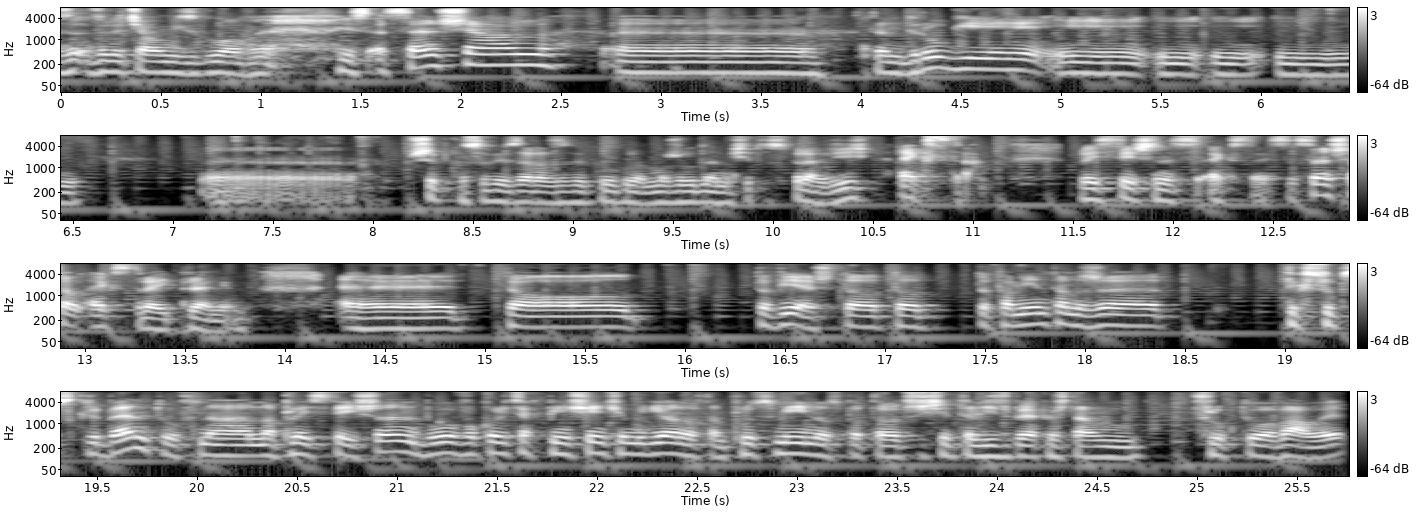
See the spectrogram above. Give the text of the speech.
wyleciało mi z głowy. Jest Essential, e, ten drugi i, i, i, i e, szybko sobie zaraz wygooglam, może uda mi się to sprawdzić. Extra. PlayStation jest Extra. Jest Essential, Extra i Premium. E, to, to wiesz, to, to, to pamiętam, że tych subskrybentów na, na PlayStation było w okolicach 50 milionów, tam plus minus, bo to oczywiście te liczby jakoś tam fluktuowały.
